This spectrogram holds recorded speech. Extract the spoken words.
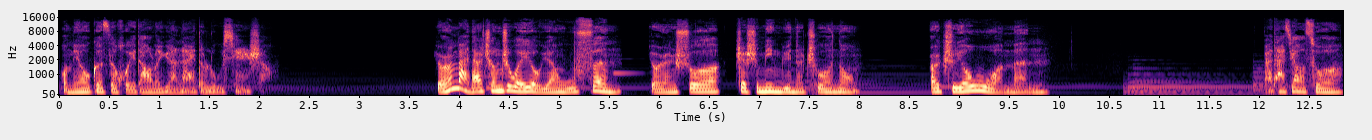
我们又各自回到了原来的路线上。有人把它称之为有缘无分，有人说这是命运的捉弄，而只有我们把它叫做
